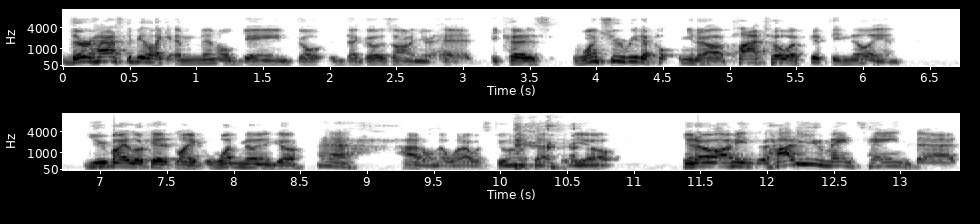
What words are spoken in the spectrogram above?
There has to be like a mental game go- that goes on in your head because once you read a you know a plateau of 50 million, you might look at like one million and go, ah, I don't know what I was doing with that video. you know, I mean, how do you maintain that?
